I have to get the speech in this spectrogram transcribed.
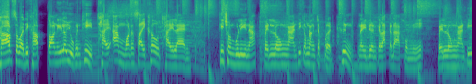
ครับ สวัสดีครับ ตอนนี้เราอยู่กันที่ไทอัมมอเตอร์ไซค์ไทยแลนด์ที่ชนบุรีนะ เป็นโรงงานที่กำลังจะเปิดขึ้นในเดือนกรกฎาคมนี้ เป็นโรงงานที่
